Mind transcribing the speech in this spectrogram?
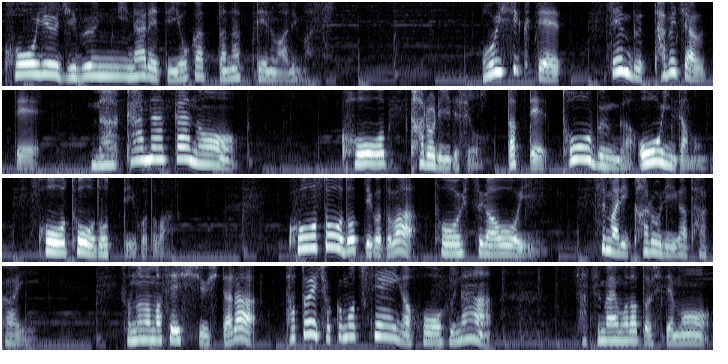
こういう自分に慣れてよかったなっていうのはあります。美味しくて全部食べちゃうってなかなかの高カロリーですよ。だって糖分が多いんだもん。高糖度っていうことは。高糖度っていうことは糖質が多い。つまりカロリーが高い。そのまま摂取したらたとえ食物繊維が豊富なさつまいもだとしても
